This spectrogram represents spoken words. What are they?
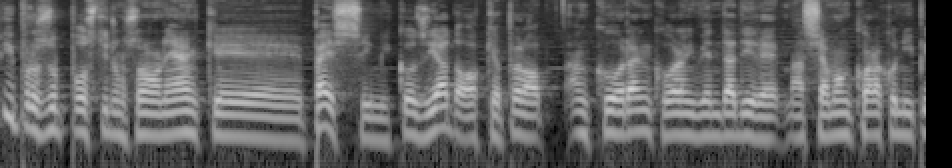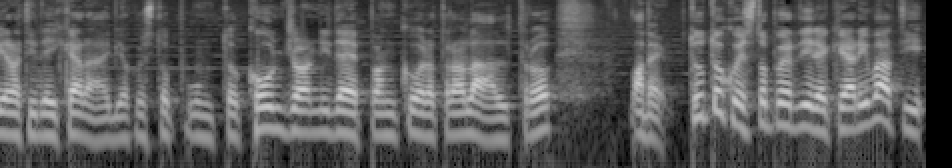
i presupposti non sono neanche pessimi così ad occhio, però ancora ancora mi viene da dire, ma siamo ancora con i Pirati dei Caraibi a questo punto, con Johnny Depp ancora tra l'altro. Vabbè, tutto questo per dire che arrivati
